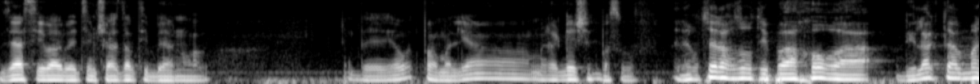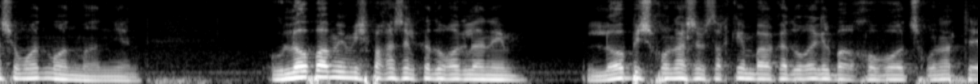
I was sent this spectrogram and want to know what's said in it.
זה הסיבה בעצם שעזבתי בינואר. ועוד פעם, עלייה מרגשת בסוף. אני רוצה לחזור טיפה אחורה, דילגת על משהו מאוד מאוד מעניין. הוא לא בא ממשפחה של כדורגלנים, לא בשכונה שמשחקים בה כדורגל ברחובות, שכונת אה,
